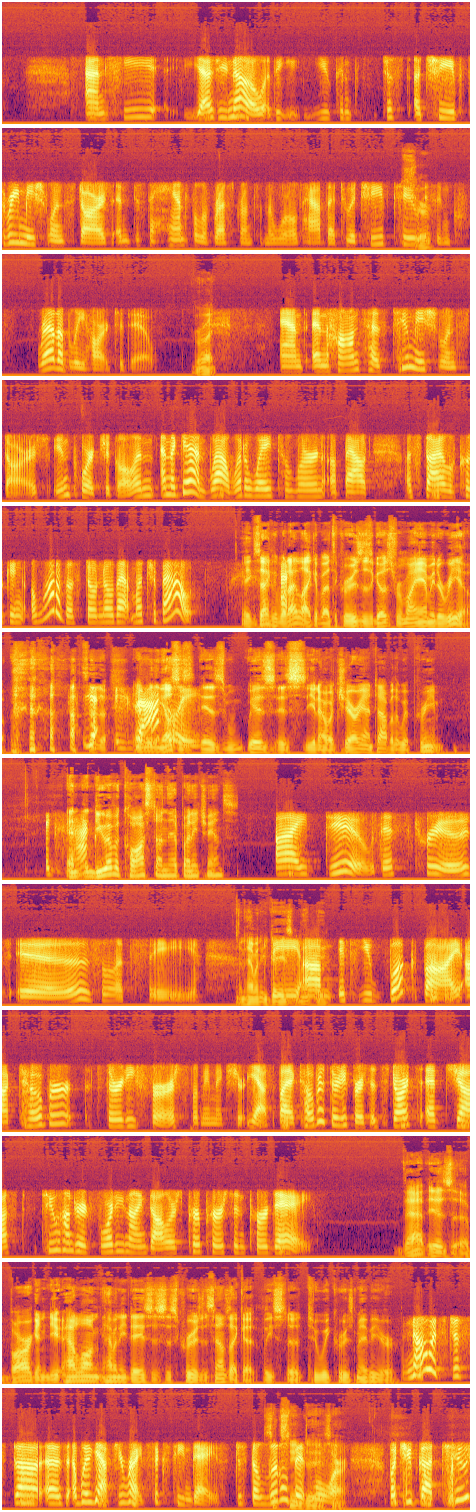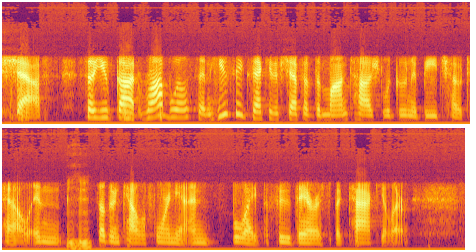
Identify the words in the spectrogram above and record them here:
And he, as you know, the, you can just achieve three Michelin stars, and just a handful of restaurants in the world have that. To achieve two Sure. is incredibly hard to do Right. and and Hans has two Michelin stars in Portugal. And and again, wow, what a way to learn about a style of cooking a lot of us don't know that much about. Exactly. What I like about the cruise is it goes from Miami to Rio. so Yeah, the- Everything else is, is is is you know a cherry on top of the whipped cream. Exactly. And, and do you have a cost on that by any chance? I do. This cruise is let's see. And how many days? The, it might um, if you book by October 31st, let me make sure. Yes, by October 31st, it starts at just $249 per person per day. That is a bargain. You, how long? How many days is this cruise? It sounds like at least a two-week cruise, maybe, or No, it's just uh, as, well. Yes, you're right. 16 days, just a little bit days, more. huh? But you've got two chefs. So you've got Rob Wilson. He's the executive chef of the Montage Laguna Beach Hotel in Mm-hmm. Southern California, and boy, the food there is spectacular.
